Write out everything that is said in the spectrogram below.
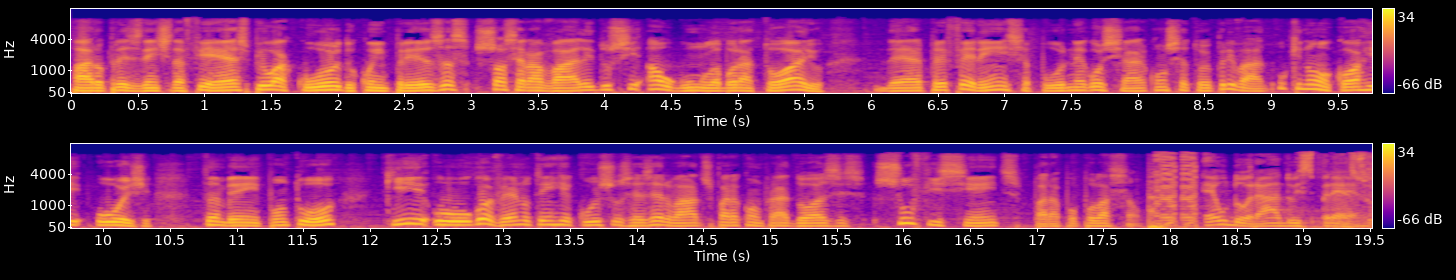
Para o presidente da Fiesp, o acordo com empresas só será válido se algum laboratório der preferência por negociar com o setor privado, o que não ocorre hoje. Também pontuou que o governo tem recursos reservados para comprar doses suficientes para a população. Eldorado Expresso.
